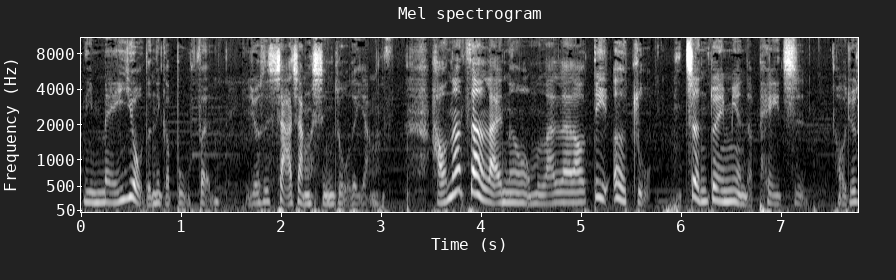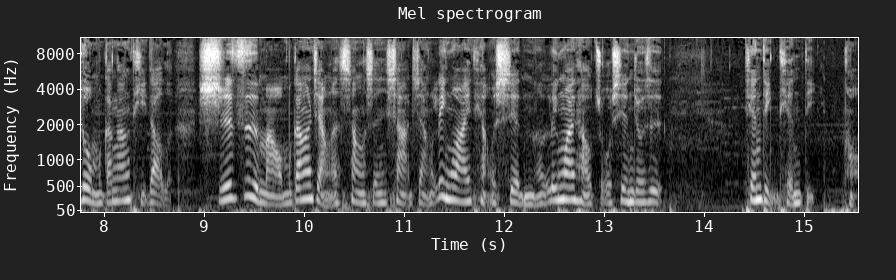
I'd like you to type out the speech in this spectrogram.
你没有的那个部分，也就是下降星座的样子。好，那再来呢，我们来来到第二组正对面的配置。就是我们刚刚提到了十字嘛，我们刚刚讲了上升下降，另外一条线呢，另外一条轴线就是。天顶天底，好，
